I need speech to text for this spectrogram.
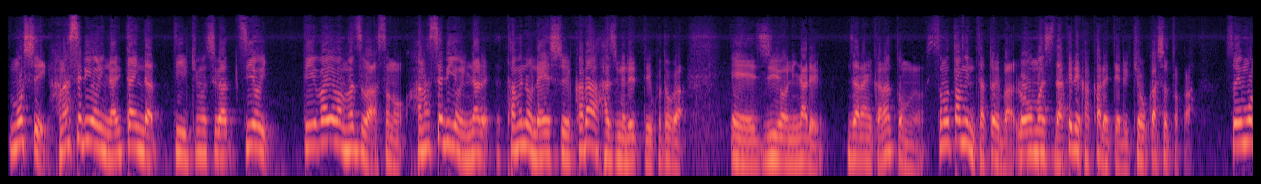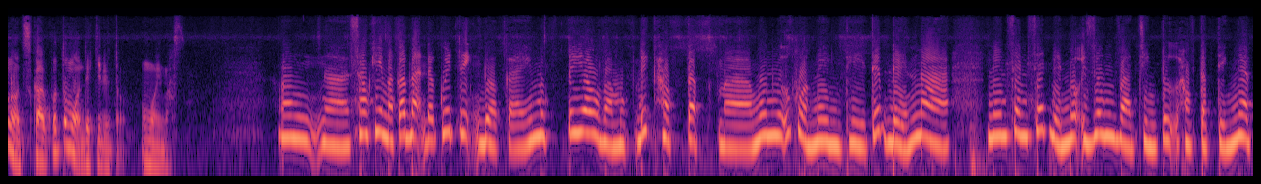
もし話せるようになりたいんだっていう気持ちが強いっていう場合は、まずはその話せるようになるための練習から始めるっていうことが、え、重要になるんじゃないかなと思います。そのために例えばローマ字だけで書かれている教科書とか、そういうものを使うこともできると思います。Vâng, à, sau khi mà các bạn đã quyết định được cái mục tiêu và mục đích học tập mà ngôn ngữ của mình thì tiếp đến là nên xem xét về nội dung và trình tự học tập tiếng Nhật.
